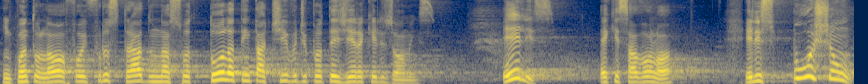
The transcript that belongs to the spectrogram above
Enquanto Ló foi frustrado na sua tola tentativa de proteger aqueles homens. Eles é que salvam Ló. Eles puxam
